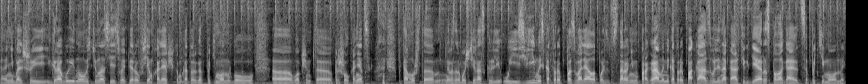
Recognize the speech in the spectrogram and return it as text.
э, небольшие игровые новости у нас есть. Во-первых, всем халявщикам, которые говорят, Pokemon Go, э, в общем-то, пришел конец, потому что разработчики раскрыли уязвимость, которая позволяла пользоваться сторонними программами, которые показывали на карте, где располагаются покемоны.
